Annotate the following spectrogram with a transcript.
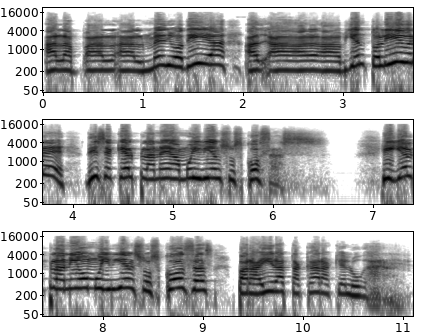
al, mediodía a, viento libre. Dice que Él planea muy bien sus cosas. Y Él planeó muy bien sus cosas para ir a atacar aquel lugar.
